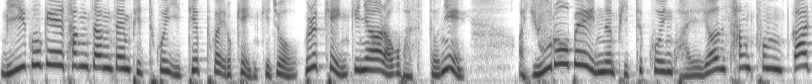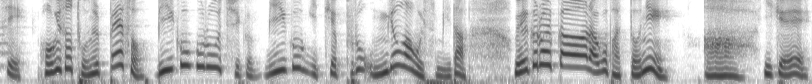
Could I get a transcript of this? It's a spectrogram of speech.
미국에 상장된 비트코인 ETF가 이렇게 인기죠. 왜 이렇게 인기냐라고 봤더니 아, 유럽에 있는 비트코인 관련 상품까지 거기서 돈을 빼서 미국으로 지금 미국 ETF로 옮겨가고 있습니다. 왜 그럴까라고 봤더니 아, 이게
